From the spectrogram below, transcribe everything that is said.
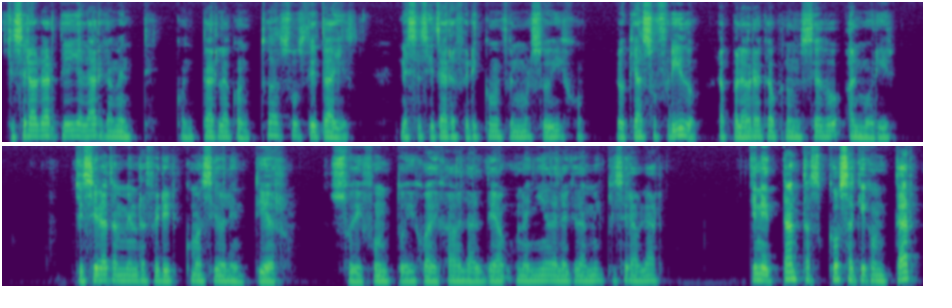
Quisiera hablar de ella largamente, contarla con todos sus detalles. Necesita referir cómo enfermó su hijo, lo que ha sufrido, la palabra que ha pronunciado al morir. Quisiera también referir cómo ha sido el entierro. Su difunto hijo ha dejado en la aldea una niña de la que también quisiera hablar. Tiene tantas cosas que contar.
